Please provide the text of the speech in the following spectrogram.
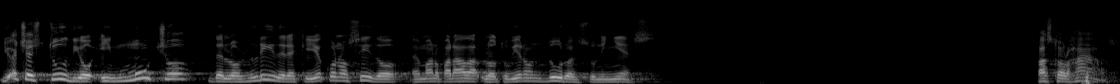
Yo he hecho estudio y muchos de los líderes que yo he conocido, hermano Parada, lo tuvieron duro en su niñez. Pastor House,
